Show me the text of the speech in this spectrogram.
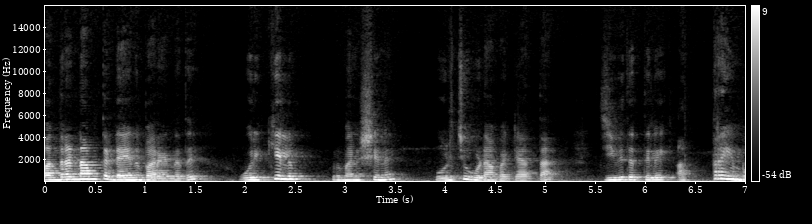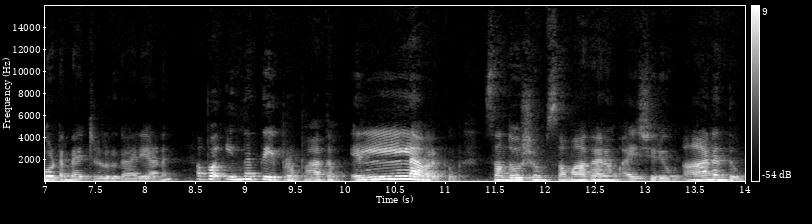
പന്ത്രണ്ടാമത്തെ ഡേ എന്ന് പറയുന്നത് ഒരിക്കലും ഒരു മനുഷ്യന് ഒഴിച്ചുകൂടാൻ പറ്റാത്ത ജീവിതത്തിൽ അത്ര ഇമ്പോർട്ടന്റ് ആയിട്ടുള്ളൊരു കാര്യമാണ്. അപ്പോൾ ഇന്നത്തെ ഈ പ്രഭാതം എല്ലാവർക്കും സന്തോഷവും സമാധാനവും ഐശ്വര്യവും ആനന്ദവും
